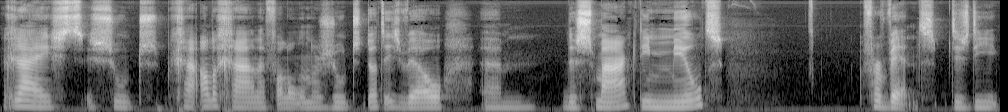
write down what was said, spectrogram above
rijst, zoet. Alle granen vallen onder zoet. Dat is wel um, de smaak die mild verwendt. Dus die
